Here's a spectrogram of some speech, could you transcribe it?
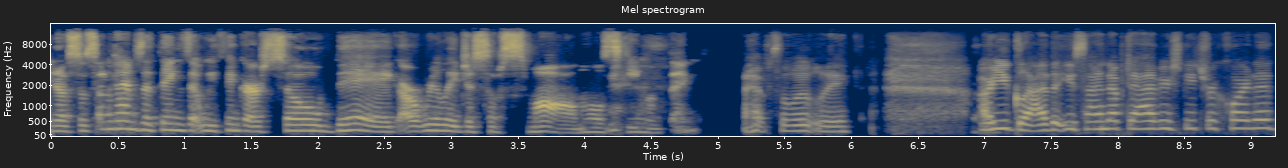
you know so sometimes the things that we think are so big are really just so small in the whole scheme of things. Absolutely. Are you glad that you signed up to have your speech recorded?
